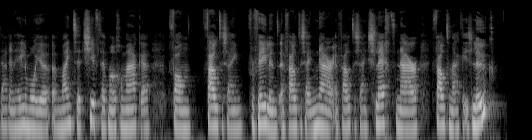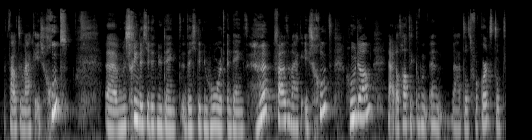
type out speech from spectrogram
daarin een hele mooie uh, mindset shift heb mogen maken. Van fouten zijn vervelend en fouten zijn naar en fouten zijn slecht. Naar fouten maken is leuk, fouten maken is goed. Uh, misschien dat je dit nu denkt, dat je dit nu hoort en denkt, huh, fouten maken is goed. Hoe dan? Nou, dat had ik nou, tot voor kort, tot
